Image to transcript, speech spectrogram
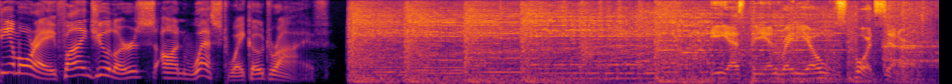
Diamore Fine Jewelers on West Waco Drive. ESPN Radio Sports Center.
